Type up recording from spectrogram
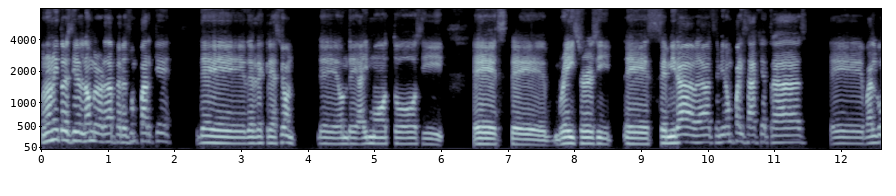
bueno, no necesito decir el nombre, ¿verdad? Pero es un parque de, de recreación, de donde hay motos y este, racers y eh, se mira, ¿verdad? Se mira un paisaje atrás, eh, algo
